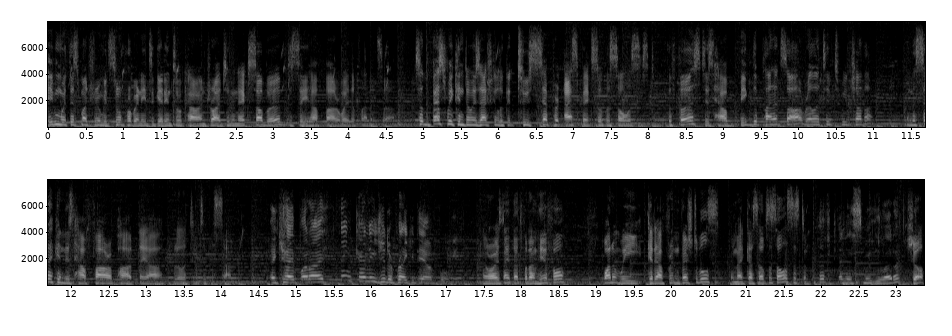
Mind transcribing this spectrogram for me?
Even with this much room, we'd still probably need to get into a car and drive to the next suburb to see how far away the planets are. So the best we can do is actually look at two separate aspects of the solar system. The first is how big the planets are relative to each other, and the second is how far apart they are relative to the sun. Okay, but I think I need you to break it down for me. No worries, Nate, that's what I'm here for. Why don't we get our fruit and vegetables and make ourselves a solar system? Perfect. And a smoothie later. Sure.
